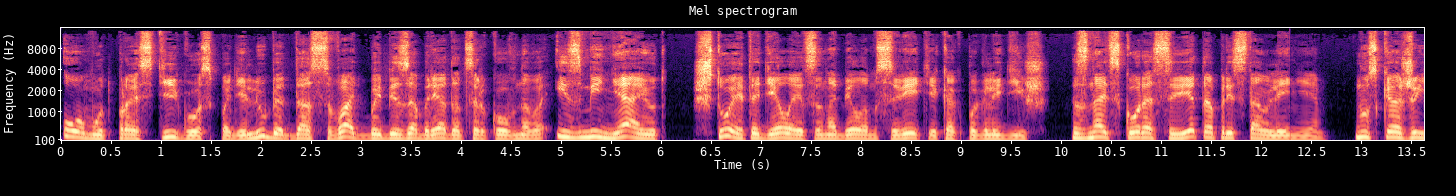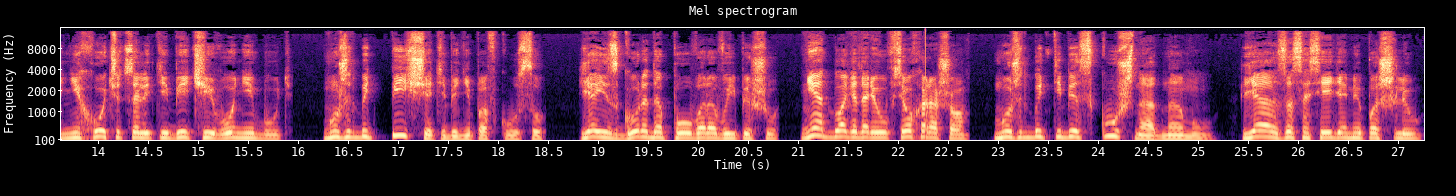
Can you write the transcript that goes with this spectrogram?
омут, прости, Господи, любят до свадьбы без обряда церковного, изменяют. Что это делается на белом свете, как поглядишь? Знать скоро света представление. Ну скажи, не хочется ли тебе чего-нибудь? Может быть, пища тебе не по вкусу? Я из города повара выпишу. Нет, благодарю, все хорошо. Может быть, тебе скучно одному? Я за соседями пошлю.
